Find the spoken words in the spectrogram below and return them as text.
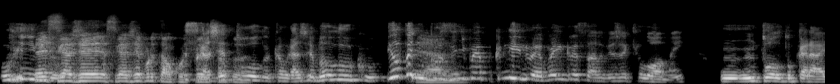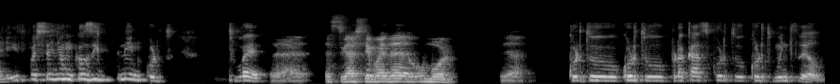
Lindo. Esse gajo é, esse gajo é brutal. curto Esse gajo é bem, tolo, aquele gajo é maluco. Ele tem um Yeah. cozinho bem pequenino, é bem engraçado. Veja aquele homem, um, um tolo do caralho, e depois tem um cozinho pequenino, curto. Curto, bem. É, Esse gajo tem bué de humor. Yeah. curto, curto, por acaso, curto, curto muito dele.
